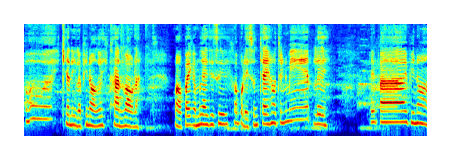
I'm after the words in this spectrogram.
โอ้ยแค่นี้ละพี่น้องเอ้ยคานเว้านะ เว้าไปกับเมื่อยซื่อเขาบ่ได้สนใจเฮาจังเม็ดเลย บ๊ายบายพี่น้อง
